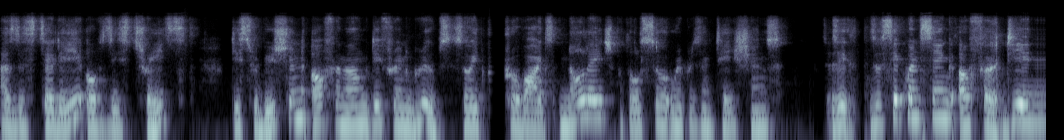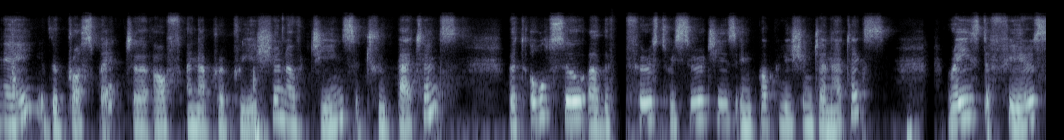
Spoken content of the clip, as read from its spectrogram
as the study of these traits distribution of among different groups. So it provides knowledge, but also representations. the, the, sequencing of DNA, the prospect of an appropriation of genes through patents, but also uh, the first researches in population genetics raised fears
